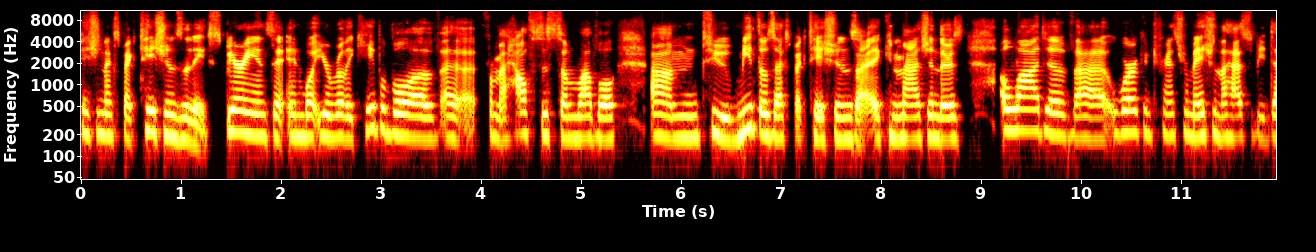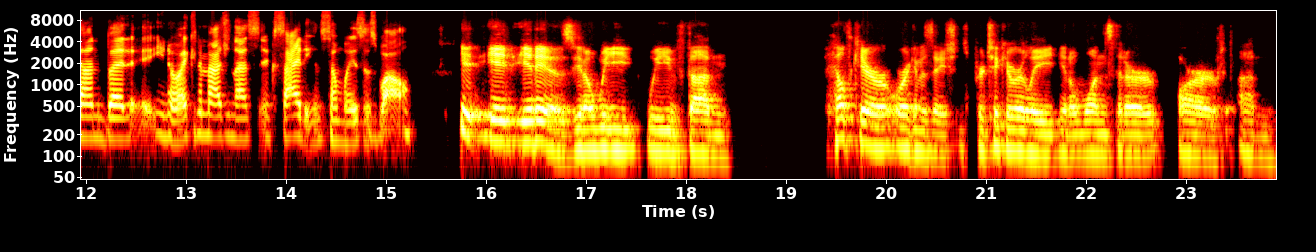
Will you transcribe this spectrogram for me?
patient expectations and the experience and what you're really capable of uh, from a health system level um, to meet those expectations. I can imagine there's a lot of uh, work and transformation that has to be done, but you know, I can imagine that's exciting in some ways as well. It it, it is. You know, we we've um, healthcare organizations, particularly you know ones that are are um,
